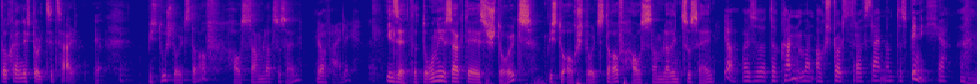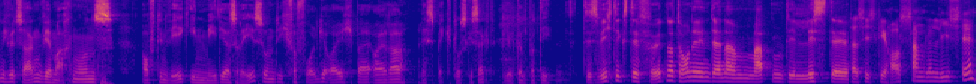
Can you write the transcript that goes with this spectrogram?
doch eine stolze Zahl. Ja. Bist du stolz darauf, Haussammler zu sein? Ja, freilich. Ilse, der Toni sagt, er ist stolz. Bist du auch stolz darauf, Haussammlerin zu sein? Ja, also da kann man auch stolz drauf sein und das bin ich, ja. Und ich würde sagen, wir machen uns auf den Weg in Medias Res und ich verfolge euch bei eurer, respektlos gesagt, Jöckelpartie. Das Wichtigste fehlt noch, Toni, in deiner Mappen, die Liste. Das ist die Haussammlerliste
